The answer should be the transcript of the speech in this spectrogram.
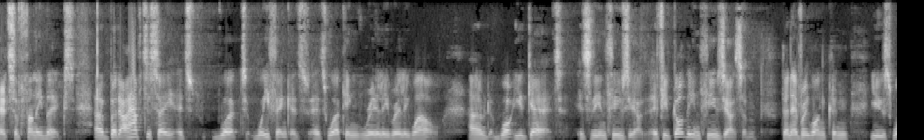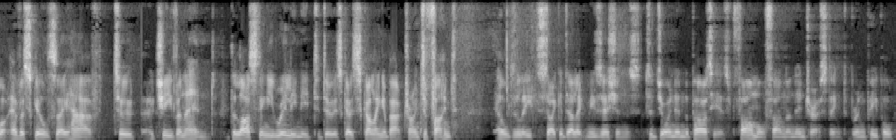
it's a funny mix, uh, but I have to say it's worked. We think it's it's working really really well. And what you get is the enthusiasm. If you've got the enthusiasm, then everyone can use whatever skills they have to achieve an end. The last thing you really need to do is go sculling about trying to find elderly psychedelic musicians to join in the party. It's far more fun and interesting to bring people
